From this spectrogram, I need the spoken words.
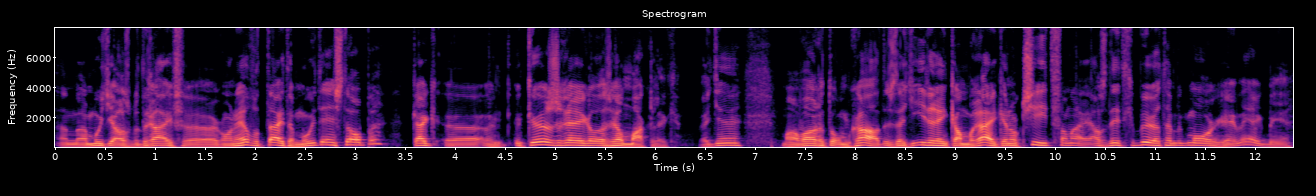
En daar moet je als bedrijf gewoon heel veel tijd en moeite in stoppen. Kijk, een, een cursusregel is heel makkelijk. Weet je? Maar waar het om gaat, is dat je iedereen kan bereiken en ook ziet van hey, als dit gebeurt, heb ik morgen geen werk meer.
